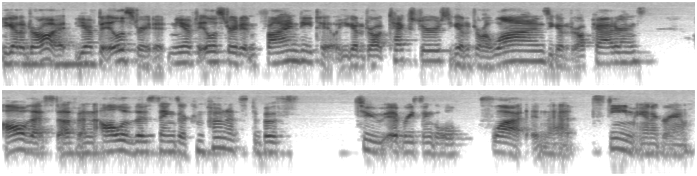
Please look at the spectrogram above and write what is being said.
You got to draw it. You have to illustrate it, and you have to illustrate it in fine detail. You got to draw textures. You got to draw lines. You got to draw patterns. All of that stuff, and all of those things are components to both to every single slot in that STEAM anagram.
